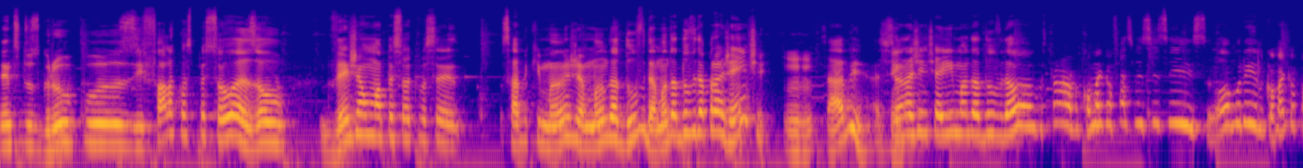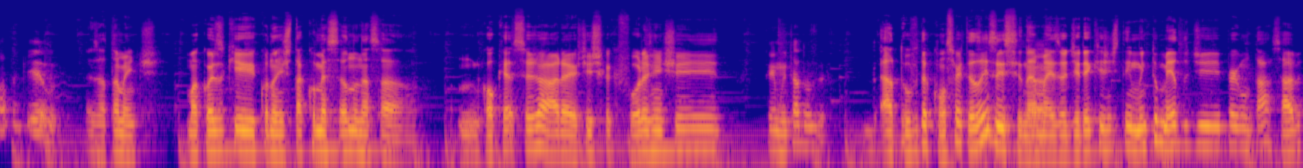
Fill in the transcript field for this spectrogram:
dentro dos grupos e fala com as pessoas. Ou veja uma pessoa que você sabe que manja, manda dúvida, manda dúvida pra gente, Uhum. sabe? Adiciona a gente aí, manda dúvida. Ô, Gustavo, como é que eu faço isso, isso, isso? Ô, Murilo, como é que eu faço aquilo? Exatamente. Uma coisa que quando a gente tá começando nessa. Em qualquer. Seja a área artística que for, a gente. Tem muita dúvida. A dúvida com certeza existe, né? É. Mas eu diria que a gente tem muito medo de perguntar, sabe?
